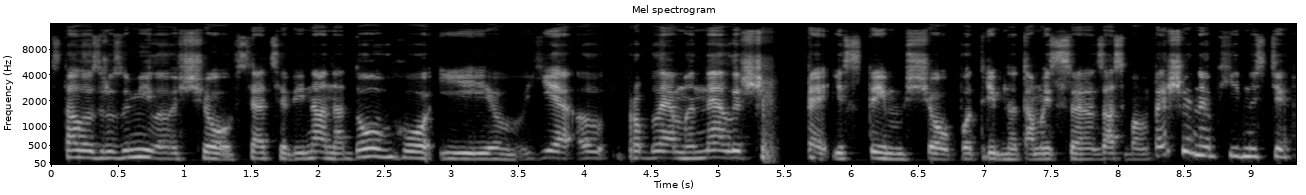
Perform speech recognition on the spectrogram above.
стало зрозуміло, що вся ця війна надовго і є е, проблеми не лише із тим, що потрібно там із засобами першої необхідності,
